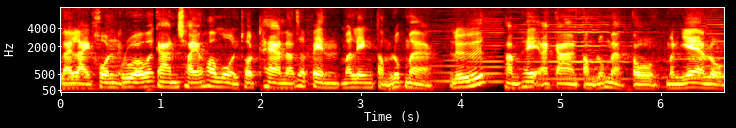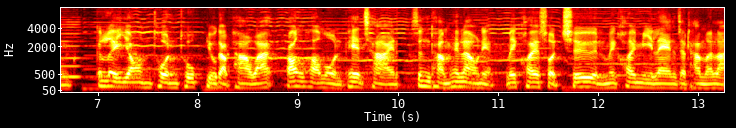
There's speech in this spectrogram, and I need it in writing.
หลาย ๆ คนกลัวว่าการใช้ฮอร์โมนทดแทนแล้วจะเป็นมะเร็งต่อมลูกหมาก หรือทำให้อาการต่อมลูกหมากโตมันแย่ลง ก็เลยยอมทนทุกข์อยู่กับภาวะพร่องฮอร์โมนเพศชาย ซึ่งทำให้เราเนี่ยไม่ค่อยสดชื่น ไม่ค่อยมีแรงจะทำอะไร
